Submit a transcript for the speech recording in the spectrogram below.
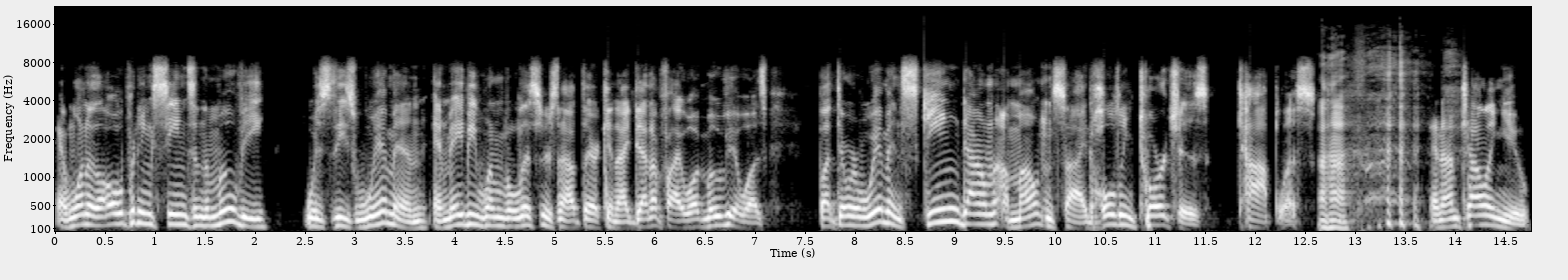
And one of the opening scenes in the movie was these women, and maybe one of the listeners out there can identify what movie it was, but there were women skiing down a mountainside holding torches topless. Uh-huh. And I'm telling you,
